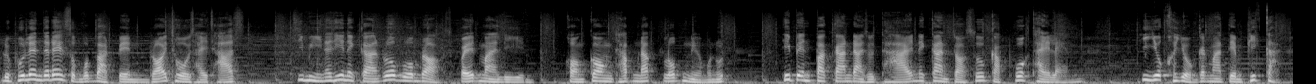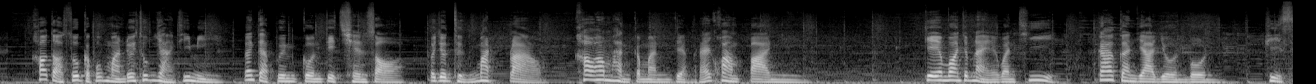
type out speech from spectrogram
โดยผู้เล่นจะได้สมบทบาทเป็นร้อยโทไททัส ที่มีหน้าที่ในการรวบรวมเหล่า Space Marine ของกองทัพนักรบเหนือมนุษย์ ที่เป็นปราการด่านสุดท้ายในการต่อสู้กับพวกไทแลนด์ที่ยกขยงกันมาเต็มพิกัด เข้าต่อสู้กับพวกมันด้วยทุกอย่างที่มี ตั้งแต่ปืนกลติดเชนซอว์ไปจนถึงหมัดเปล่า เข้าห้ามหันกับมันอย่างไร้ความปราณีเกมวางจำหน่ายในวันที่ 9 กันยายนบน PC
